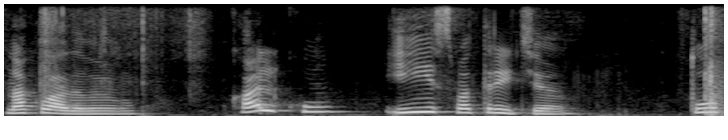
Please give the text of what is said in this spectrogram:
накладываем кальку, и смотрите, тут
